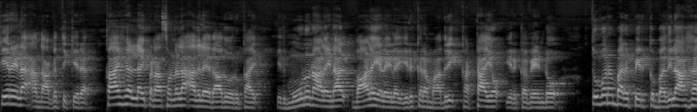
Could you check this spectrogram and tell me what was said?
கீரையில் அந்த அகத்திக்கீரை. காய்களில் இப்போ நான் சொன்னல அதில் ஏதாவது ஒரு காய். இது மூணு நாளை நாள் வாழை இலையில் இருக்கிற மாதிரி கட்டாயம் இருக்க வேண்டும். துவரம் பருப்பிற்கு பதிலாக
